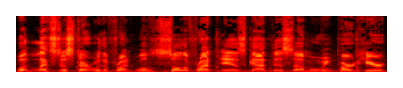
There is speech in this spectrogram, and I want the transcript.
Well, let's just start with the front. Well, so the front is got this uh, moving part here,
